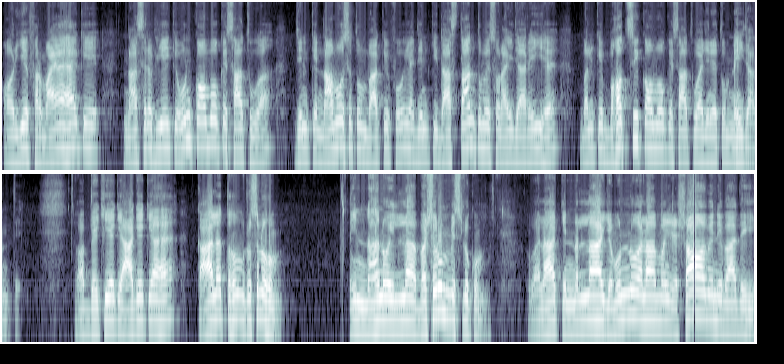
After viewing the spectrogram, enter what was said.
اور یہ فرمایا ہے کہ نہ صرف یہ کہ ان قوموں کے ساتھ ہوا جن کے ناموں سے تم واقف ہو یا جن کی داستان تمہیں سنائی جا رہی ہے، بلکہ بہت سی قوموں کے ساتھ ہوا جنہیں تم نہیں جانتے۔ تو اب دیکھیے کہ آگے کیا ہے۔ کالت ہم رسل ہم ان نہن و اللہ بشرم مسلکم ولا کن اللہ یمن علام یشا میں نباد ہی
